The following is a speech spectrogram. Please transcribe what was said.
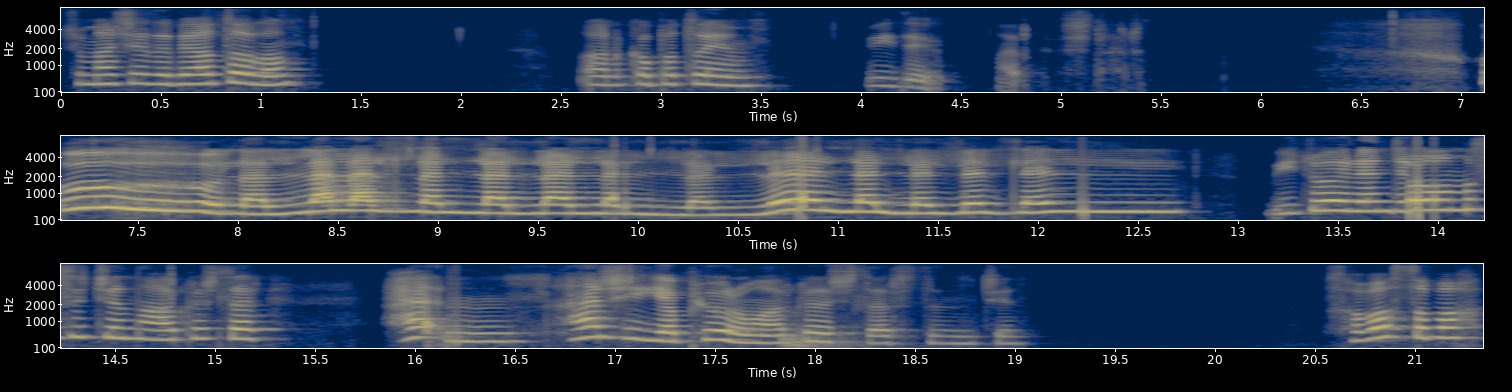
Şu maçı da bir atalım. Sonra kapatayım videoyu arkadaşlar. Uh, la la la la la la la la la la la la la Video eğlenceli olması için arkadaşlar her, her şeyi yapıyorum arkadaşlar sizin için. Sabah sabah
